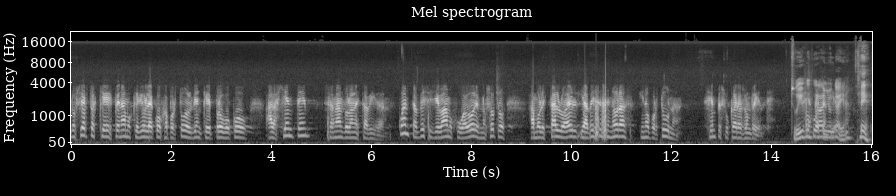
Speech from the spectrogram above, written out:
lo cierto es que esperamos que Dios le acoja por todo el bien que provocó a la gente, sanándola en esta vida. ¿Cuántas veces llevamos jugadores nosotros a molestarlo a él y a veces en horas inoportunas? Siempre su cara sonriente. Su hijo Siempre jugaba en. Yungay, ¿eh? Sí,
